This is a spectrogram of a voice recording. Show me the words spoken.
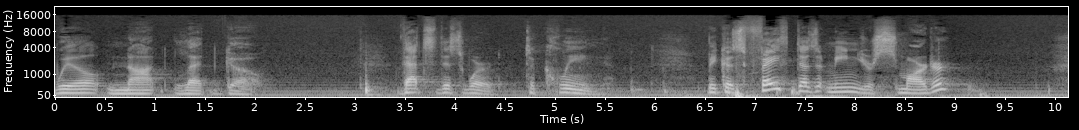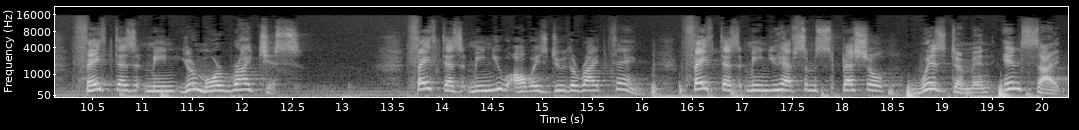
will not let go? That's this word, to cling. Because faith doesn't mean you're smarter. Faith doesn't mean you're more righteous. Faith doesn't mean you always do the right thing. Faith doesn't mean you have some special wisdom and insight.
